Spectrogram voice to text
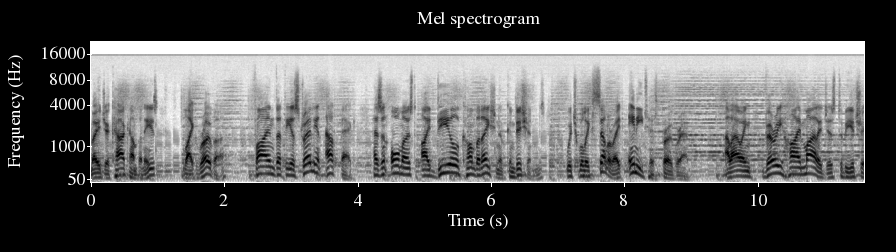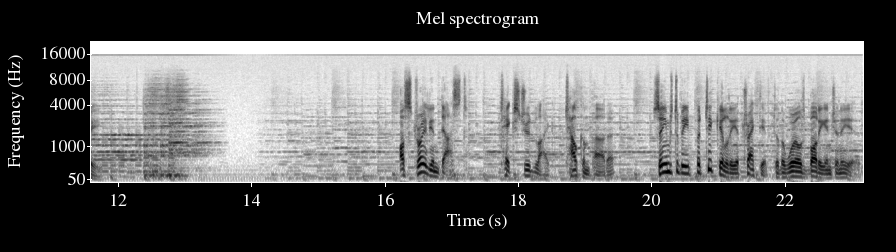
Major car companies, like Rover, find that the Australian outback has an almost ideal combination of conditions which will accelerate any test program, allowing very high mileages to be achieved. Australian dust, textured like talcum powder, seems to be particularly attractive to the world's body engineers.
